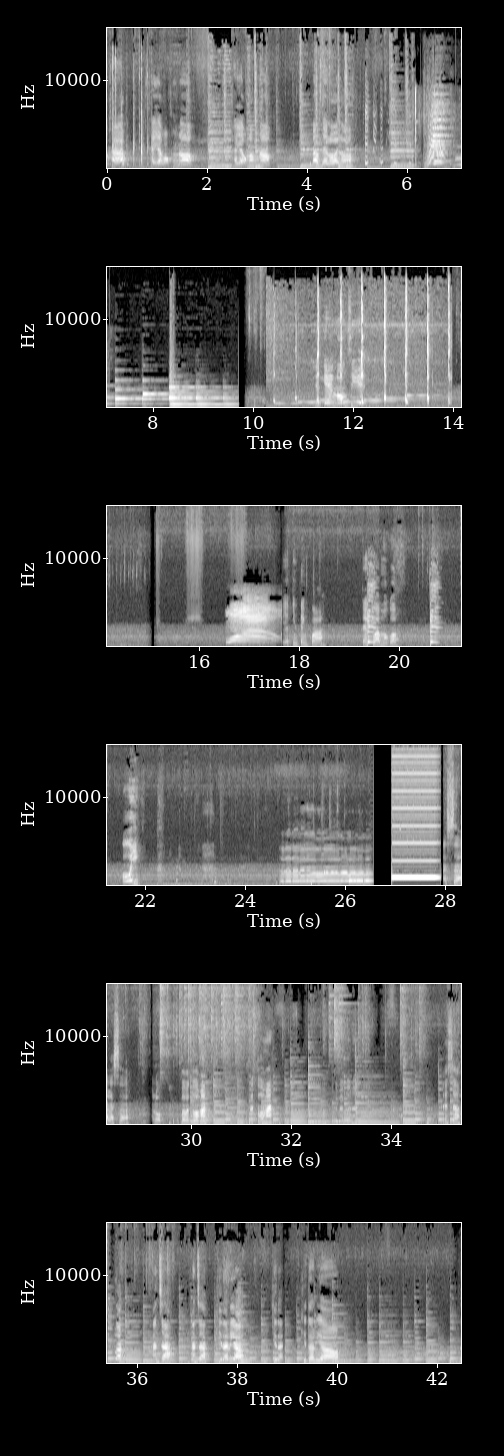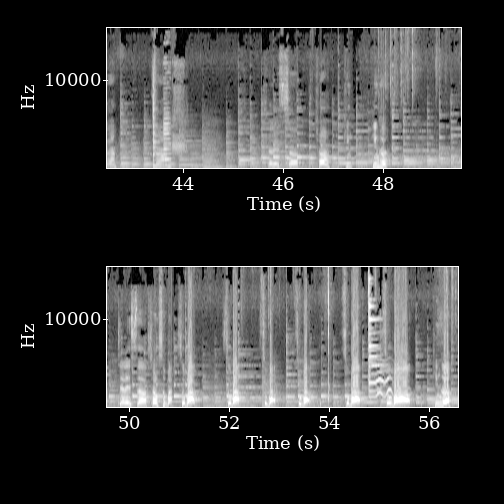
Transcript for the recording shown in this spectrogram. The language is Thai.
อกครับ ใครอยากออกข้างนอก ใครอยากออกมาข้างนอกเต้าแซลอยเหรอ อย่าแกล้งน้องสิว้าวอยากกินแตงกวา แตงกวามาก่อนโอ้ยลัสเซอร์ลัสเซอร์มา 喽，爸爸多吗？爸爸多吗？准备滚了。没事，哇，按着，按着，起得力哦，起得，起得力哦。冲，冲，再来一次，冲，听，听课。再来一次，冲，苏宝，苏宝，苏宝，苏宝，苏宝，苏宝，苏宝，听课。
